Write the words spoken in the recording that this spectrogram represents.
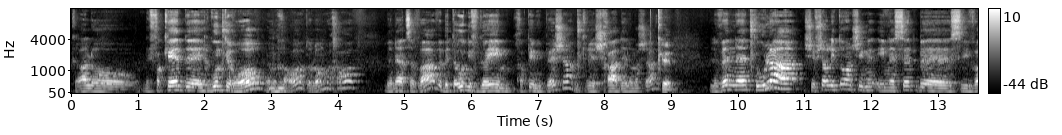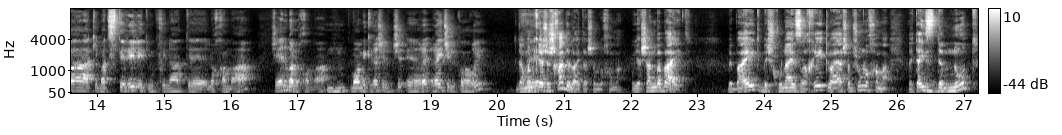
נקרא לו מפקד ארגון טרור, במרכאות או לא במרכאות, בעיני הצבא, ובטעות נפגעים חפים מפשע, מקרה שחאדה למשל, כן. לבין פעולה שאפשר לטעון שהיא נעשית בסביבה כמעט סטרילית מבחינת לוחמה, שאין בה לוחמה, כמו המקרה של רייצ'ל קורי. גם במקרה של שחאדה לא הייתה שם לוחמה, הוא ישן בבית. בבית, בשכונה אזרחית, לא היה שם שום לוחמה. והייתה הזדמנות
